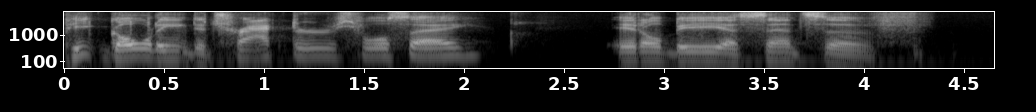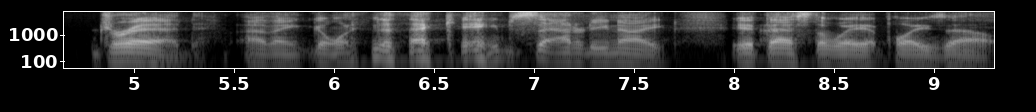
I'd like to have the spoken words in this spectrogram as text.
Pete Golding detractors, we'll say, it'll be a sense of dread, I think, going into that game Saturday night, if that's the way it plays out.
